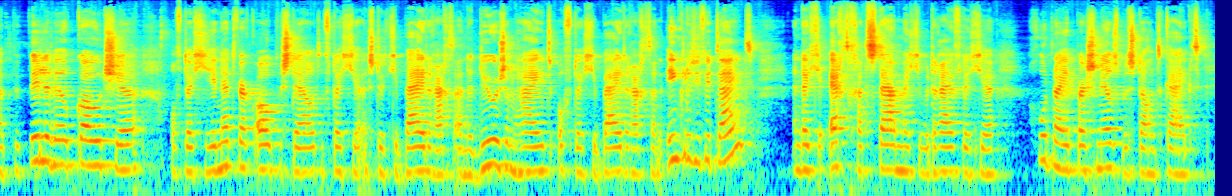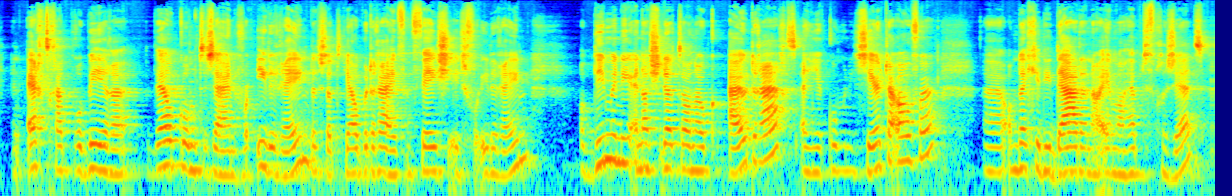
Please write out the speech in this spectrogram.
uh, pupillen wil coachen, of dat je je netwerk openstelt, of dat je een stukje bijdraagt aan de duurzaamheid, of dat je bijdraagt aan inclusiviteit. En dat je echt gaat staan met je bedrijf, dat je goed naar je personeelsbestand kijkt en echt gaat proberen welkom te zijn voor iedereen. Dus dat jouw bedrijf een feestje is voor iedereen. Op die manier, en als je dat dan ook uitdraagt en je communiceert daarover, uh, omdat je die daden nou eenmaal hebt gezet.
